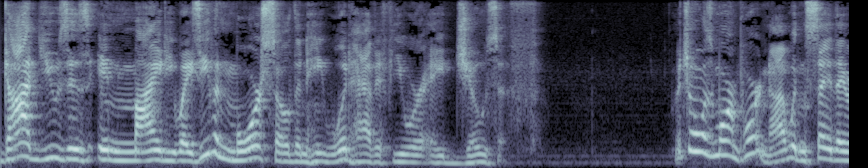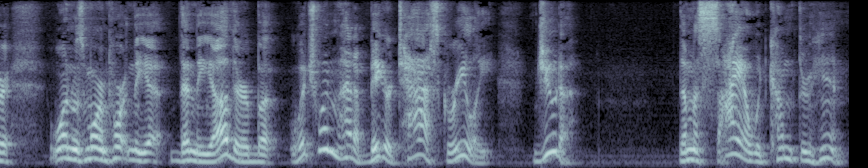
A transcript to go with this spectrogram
God uses in mighty ways, even more so than he would have if you were a Joseph. Which one was more important? I wouldn't say they were one was more important the, uh, than the other, but which one had a bigger task really? Judah. The Messiah would come through him.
